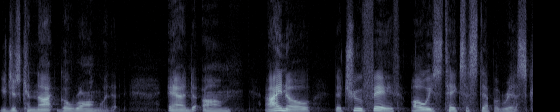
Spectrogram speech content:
You just cannot go wrong with it. And um, I know that true faith always takes a step of risk.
